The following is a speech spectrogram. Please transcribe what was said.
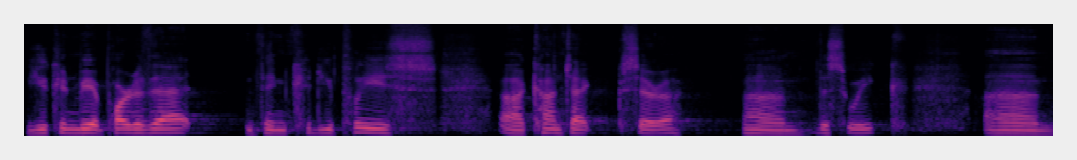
You can be a part of that then could you please uh, contact Sarah um, this week? Um,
